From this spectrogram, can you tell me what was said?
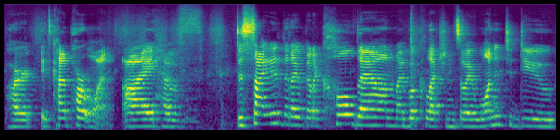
part. It's kind of part one. I have decided that I've got to cull down my book collection so I wanted to do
